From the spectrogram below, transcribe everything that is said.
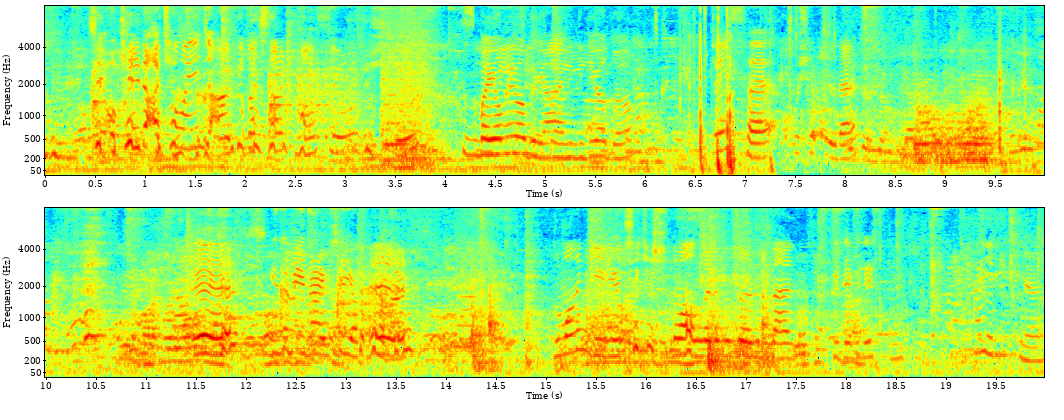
şey okey de açamayınca arkadaşlar tansiyonu düştü. Kız bayılıyordu yani gidiyordu. Neyse bu şekilde. Ee, bize bir bir şey yok. Ee, duman geliyor. Çekin şu dumanlarımızı önümden. Gidebilirsin. Hayır gitmiyorum.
